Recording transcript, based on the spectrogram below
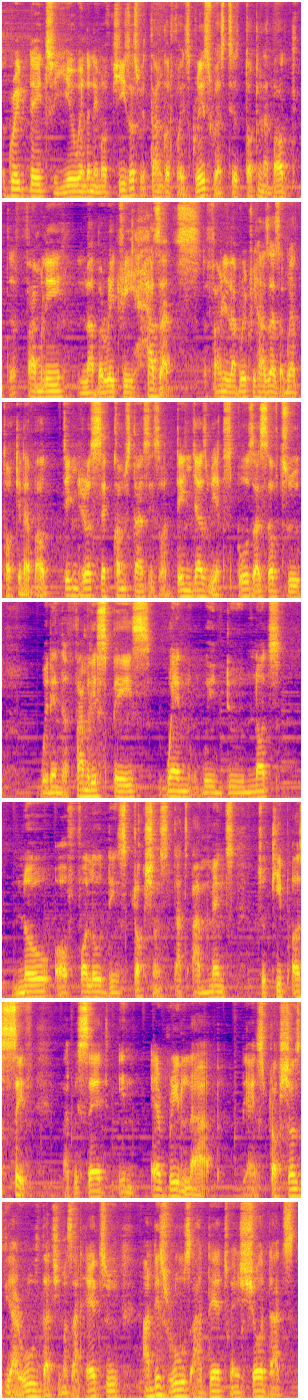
A great day to you in the name of Jesus. We thank God for His grace. We are still talking about the family laboratory hazards. The family laboratory hazards, and we are talking about dangerous circumstances or dangers we expose ourselves to within the family space when we do not know or follow the instructions that are meant to keep us safe. Like we said, in every lab, there are instructions, there are rules that you must adhere to, and these rules are there to ensure that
